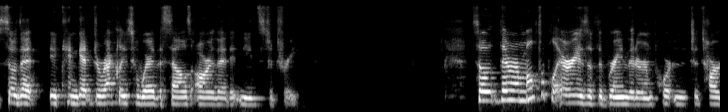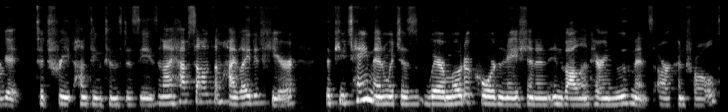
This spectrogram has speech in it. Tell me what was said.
so that it can get directly to where the cells are that it needs to treat. So there are multiple areas of the brain that are important to target to treat Huntington's disease, and I have some of them highlighted here. The putamen, which is where motor coordination and involuntary movements are controlled.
